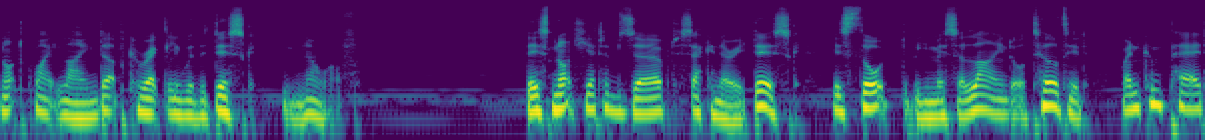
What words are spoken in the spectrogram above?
not quite lined up correctly with the disk we know of. This not yet observed secondary disk is thought to be misaligned or tilted when compared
